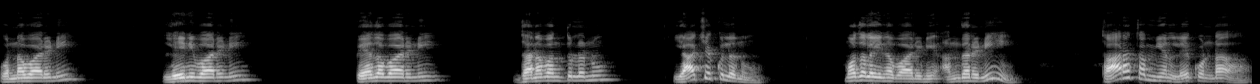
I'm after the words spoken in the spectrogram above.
ఉన్నవారిని లేనివారిని పేదవారిని ధనవంతులను యాచకులను మొదలైన వారిని అందరినీ తారతమ్యం లేకుండా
